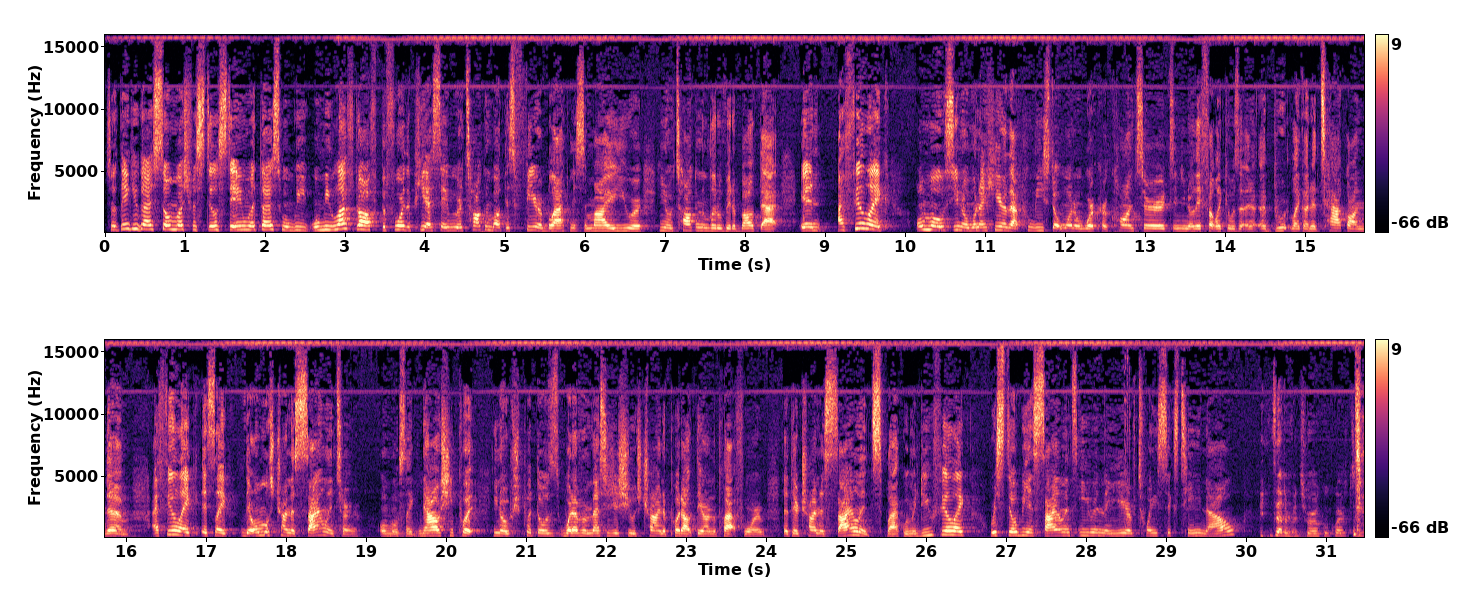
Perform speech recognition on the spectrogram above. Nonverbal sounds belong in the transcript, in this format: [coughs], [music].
So thank you guys so much for still staying with us. When we when we left off before the PSA, we were talking about this fear of blackness, and Myia, you were you know talking a little bit about that. And I feel like almost you know when I hear that police don't want to work her concerts, and you know they felt like it was a, a like an attack on them. I feel like it's like they're almost trying to silence her. Almost like now she put, you know, she put those whatever messages she was trying to put out there on the platform that they're trying to silence black women. Do you feel like we're still being silenced even in the year of 2016 now? [laughs] Is that a rhetorical question? [laughs]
